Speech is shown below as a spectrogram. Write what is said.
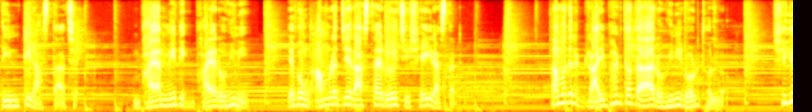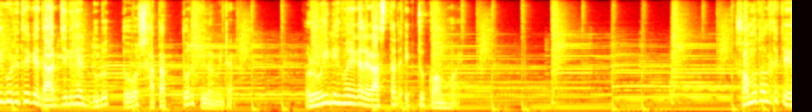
তিনটি রাস্তা আছে, ভায়া মিরিক, ভায়া রোহিণী এবং আমরা যে রাস্তায় রয়েছি সেই রাস্তাটি। আমাদের ড্রাইভার দাদা রোহিণী রোড ধরল, শিলিগুড়ি থেকে দার্জিলিংয়ের দূরত্ব সাতাত্তর কিলোমিটার। রোহিণী হয়ে গেলে রাস্তার একটু কম হয়। সমতল থেকে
